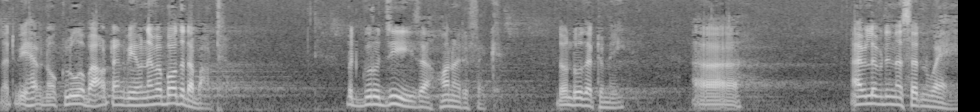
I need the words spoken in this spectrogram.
that we have no clue about and we have never bothered about. But Guruji is a honorific. Don't do that to me. Uh, I've lived in a certain way,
